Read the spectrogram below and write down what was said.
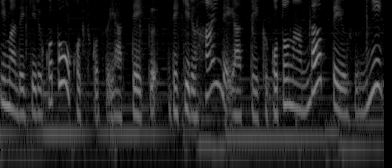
今できることをコツコツやっていくできる範囲でやっていくことなんだっていうふうに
